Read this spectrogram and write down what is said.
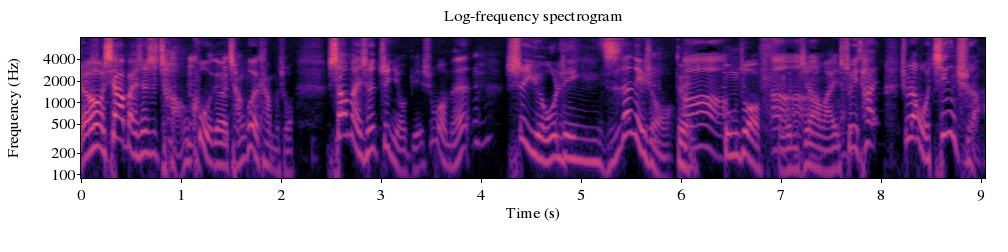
然后下半身是长裤，对吧？长裤也看不出。上半身最牛逼，是我们是有领子的那种工作服，你知道吗？所以他就让我进去了。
